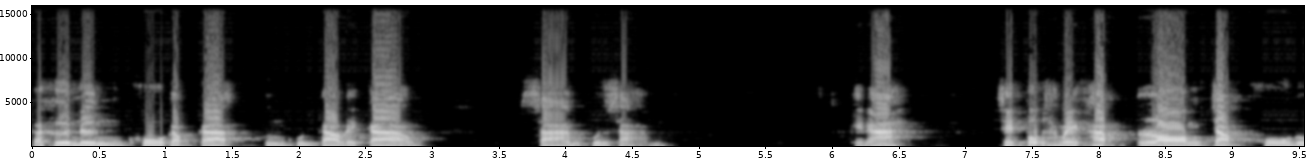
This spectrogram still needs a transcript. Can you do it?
ก็คือหนึ่งคู่กับเก้าหนึ่งคูณเก้าได้เก้า สามคูณสามโอเคนะ เสร็จปุ๊บทำไงครับ ลองจับคู่ดู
